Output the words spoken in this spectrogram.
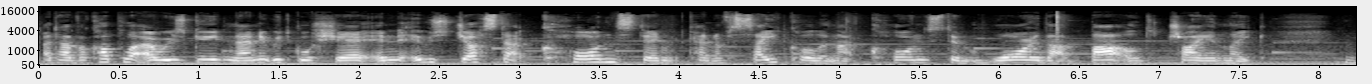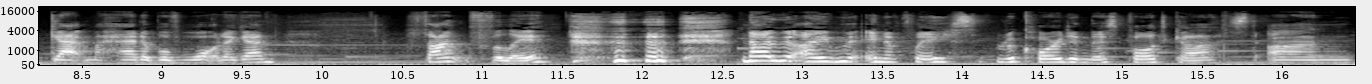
I'd have a couple of hours good, and then it would go shit. And it was just that constant kind of cycle and that constant war, that battle to try and like get my head above water again. Thankfully, now I'm in a place recording this podcast, and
